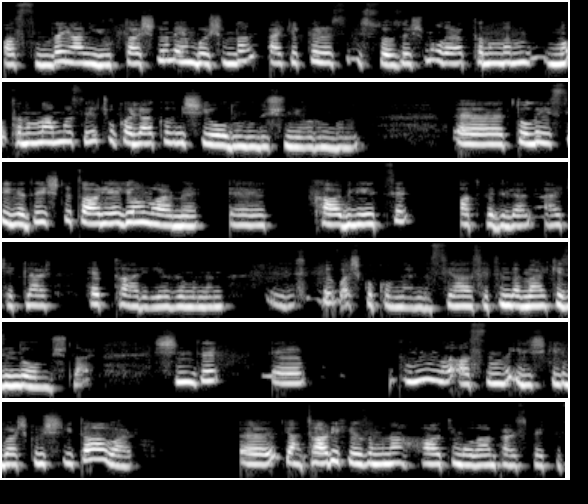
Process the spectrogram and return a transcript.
Aslında yani yurttaşlığın en başından erkekler arası bir sözleşme olarak tanımlan tanımlanmasıyla çok alakalı bir şey olduğunu düşünüyorum bunun. E, dolayısıyla da işte tarihe yön verme e, kabiliyeti atfedilen erkekler hep tarih yazımının e, ve başka konularında siyasetin de merkezinde olmuşlar. Şimdi e, bununla aslında ilişkili başka bir şey daha var. E, yani tarih yazımına hakim olan perspektif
